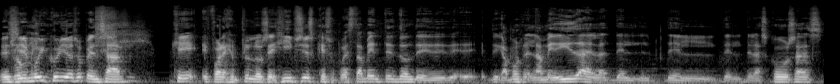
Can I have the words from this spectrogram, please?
Es decir, muy curioso pensar que, por ejemplo, los egipcios, que supuestamente es donde, digamos, la medida de, las cosas,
